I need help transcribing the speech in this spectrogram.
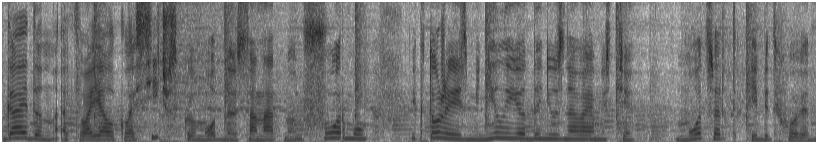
Гайден отвоял классическую модную сонатную форму, и кто же изменил ее до неузнаваемости? Моцарт и Бетховен.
